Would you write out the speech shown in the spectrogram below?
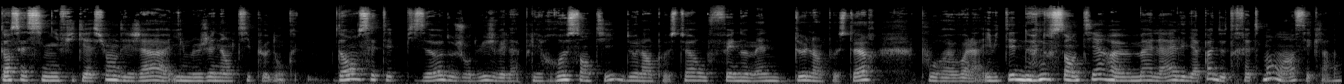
dans sa signification déjà, il me gêne un petit peu. Donc dans cet épisode, aujourd'hui, je vais l'appeler ressenti de l'imposteur ou phénomène de l'imposteur pour euh, voilà, éviter de nous sentir euh, malades. Il n'y a pas de traitement, hein, c'est clairement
